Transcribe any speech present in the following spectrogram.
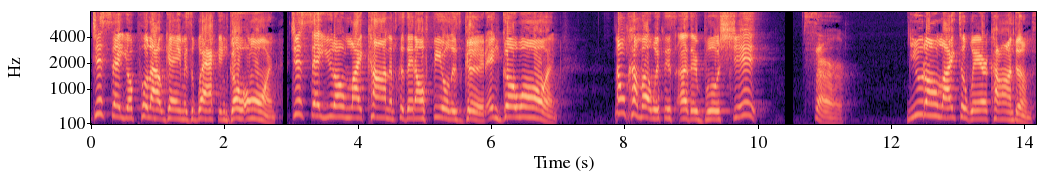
Just say your pull-out game is whack and go on. Just say you don't like condoms because they don't feel as good and go on. Don't come up with this other bullshit. Sir, you don't like to wear condoms.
